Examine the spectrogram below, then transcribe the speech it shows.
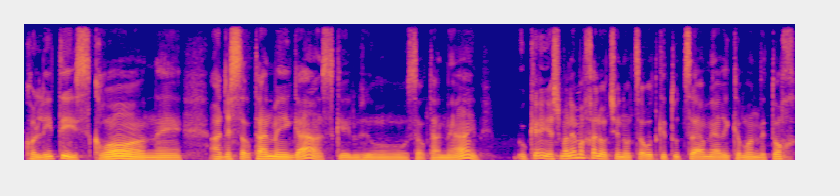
קוליטיס, קרון, אה, עד לסרטן מעי גס, כאילו, סרטן מעיים. אוקיי, יש מלא מחלות שנוצרות כתוצאה מהריקבון בתוך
